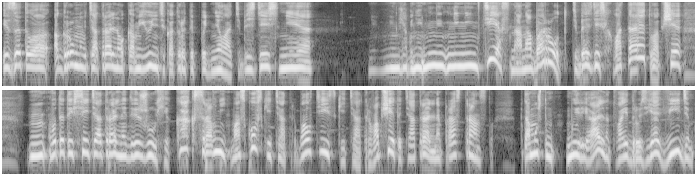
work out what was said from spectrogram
из этого огромного театрального комьюнити, который ты подняла. Тебе здесь не, не, не, не, не, не тесно, а наоборот. Тебя здесь хватает вообще вот этой всей театральной движухи. Как сравнить московские театры, балтийские театры, вообще это театральное пространство? Потому что мы реально, твои друзья, видим,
